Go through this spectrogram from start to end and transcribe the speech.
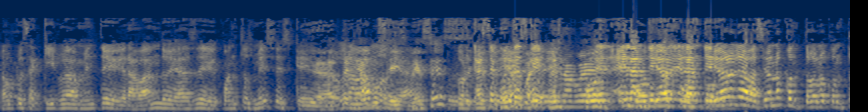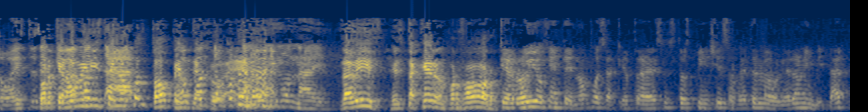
No, pues aquí nuevamente grabando ya hace cuántos meses que Ya no teníamos grabamos. seis ya? meses. Porque Sí, cuentas pues, que el, el anterior, el Podcast, anterior podcast. grabación no contó, no contó. Este es el Porque que va no a viniste, contar. no contó, pendejo. No contó porque no vinimos nadie. David, el taquero, por favor. ¿Qué rollo, gente? No, pues aquí otra vez estos pinches ojetes me volvieron a invitar.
